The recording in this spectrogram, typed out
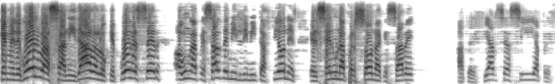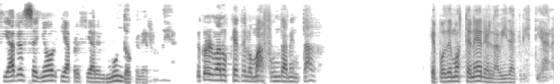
que me devuelva sanidad a lo que puede ser, aun a pesar de mis limitaciones, el ser una persona que sabe apreciarse así, apreciar el Señor y apreciar el mundo que le rodea. Yo creo, hermanos, que es de lo más fundamental que podemos tener en la vida cristiana.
